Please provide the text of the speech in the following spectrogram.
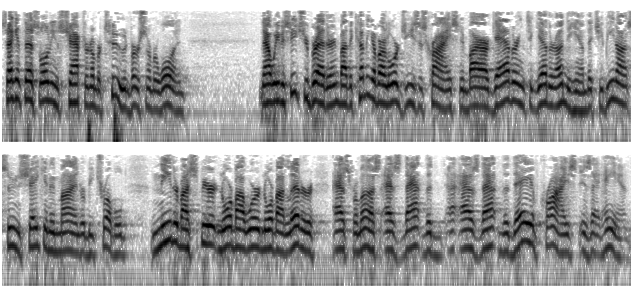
Second Thessalonians chapter number 2 and verse number 1. Now we beseech you, brethren, by the coming of our Lord Jesus Christ, and by our gathering together unto him, that ye be not soon shaken in mind or be troubled, neither by spirit, nor by word, nor by letter, as from us, as that the, as that the day of Christ is at hand.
